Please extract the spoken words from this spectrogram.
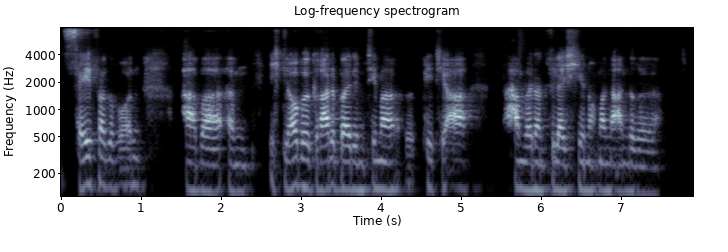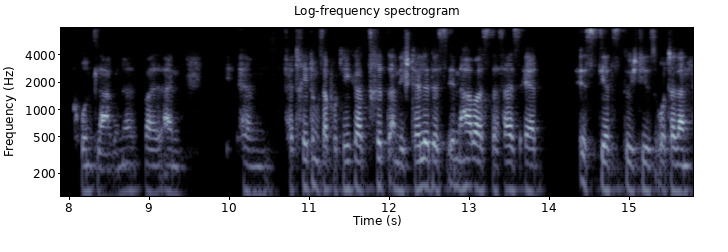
safer geworden. Aber ähm, ich glaube, gerade bei dem Thema äh, PTA haben wir dann vielleicht hier nochmal eine andere Grundlage, ne? weil ein ähm, Vertretungsapotheker tritt an die Stelle des Inhabers. Das heißt, er ist jetzt durch dieses Urteil dann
